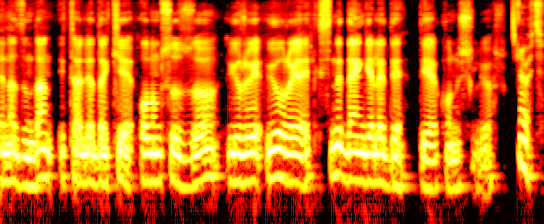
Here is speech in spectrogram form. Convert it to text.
en azından İtalya'daki olumsuzluğu Euro'ya Euro etkisini dengeledi diye konuşuluyor. Evet.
